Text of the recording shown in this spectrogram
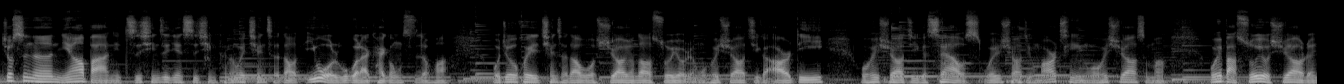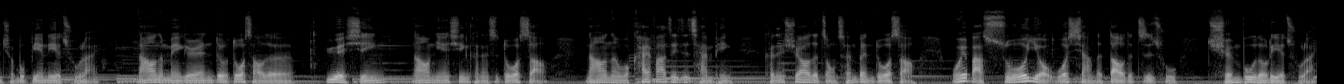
就是呢，你要把你执行这件事情，可能会牵扯到，以我如果来开公司的话，我就会牵扯到我需要用到所有人，我会需要几个 RD，我会需要几个 Sales，我会需要几个 Marketing，我会需要什么，我会把所有需要的人全部编列出来，然后呢，每个人都有多少的月薪，然后年薪可能是多少，然后呢，我开发这支产品可能需要的总成本多少，我会把所有我想得到的支出全部都列出来，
